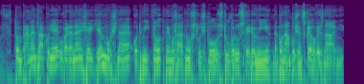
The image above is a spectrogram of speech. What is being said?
v tom braném zákoně je uvedené, že je možné odmítnout mimořádnou službu z důvodu svědomí nebo náboženského vyznání.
